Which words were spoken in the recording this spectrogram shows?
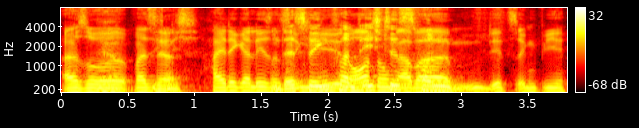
Also, weiß ich Ja. nicht, Heidegger lesen Und ist deswegen in fand ich Ordnung, das aber von- jetzt irgendwie,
